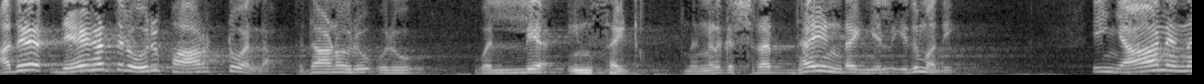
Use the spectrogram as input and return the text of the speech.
അത് ദേഹത്തിൽ ഒരു പാർട്ടും അല്ല. ഇതാണ് ഒരു ഒരു വലിയ ഇൻസൈറ്റ് നിങ്ങൾക്ക് ശ്രദ്ധയുണ്ടെങ്കിൽ ഇത് മതി. ഈ ഞാൻ എന്ന്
